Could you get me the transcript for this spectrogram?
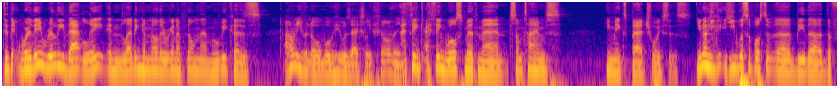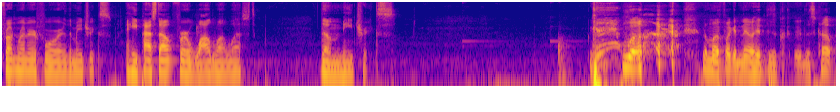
did they were they really that late in letting him know they were gonna film that movie? Because I don't even know what movie he was actually filming. I think I think Will Smith, man, sometimes he makes bad choices. You know, he he was supposed to uh, be the the front runner for the Matrix, and he passed out for Wild Wild West. The Matrix. well, the motherfucking nail hit this this cup.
